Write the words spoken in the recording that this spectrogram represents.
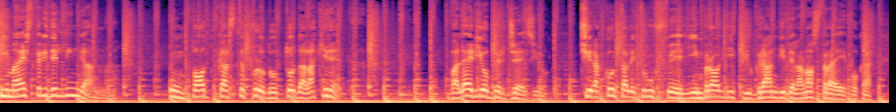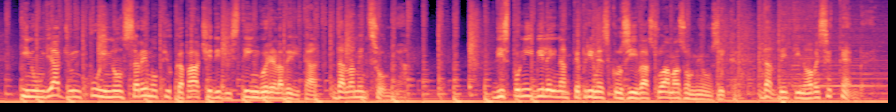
I maestri dell'inganno, un podcast prodotto da Lucky Red. Valerio Bergesio ci racconta le truffe e gli imbrogli più grandi della nostra epoca, in un viaggio in cui non saremo più capaci di distinguere la verità dalla menzogna. Disponibile in anteprima esclusiva su Amazon Music dal 29 settembre.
